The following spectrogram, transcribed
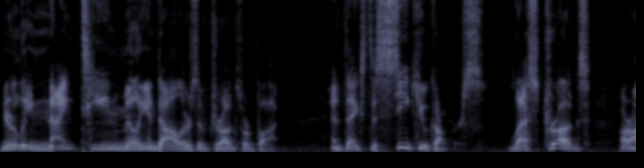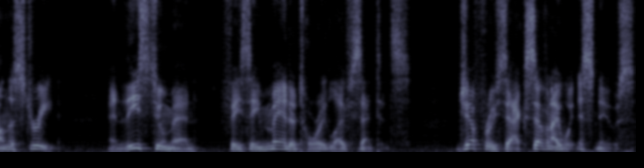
Nearly $19 million of drugs were bought. And thanks to sea cucumbers, less drugs are on the street. And these two men face a mandatory life sentence. Jeff Rusack, 7 Eyewitness News.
